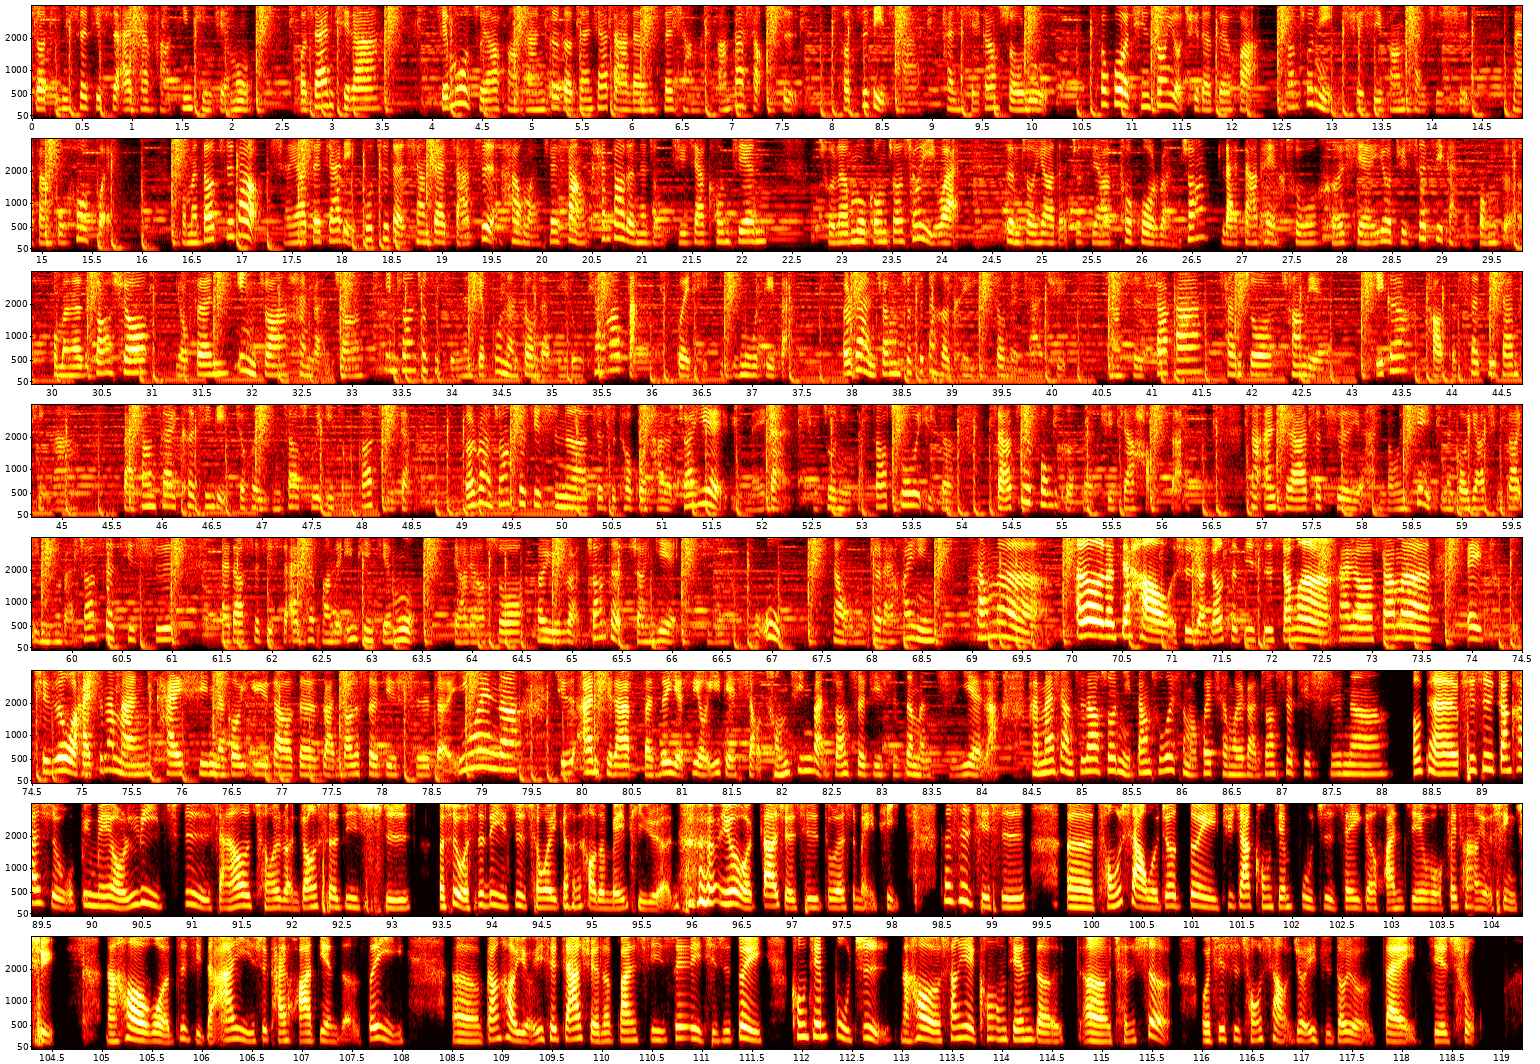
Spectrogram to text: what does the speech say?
收听设计师爱看房音频节目，我是安琪拉。节目主要访谈各个专家达人，分享买房大小事、投资理财和斜杠收入，透过轻松有趣的对话，帮助你学习房产知识，买房不后悔。我们都知道，想要在家里布置的像在杂志和网站上看到的那种居家空间，除了木工装修以外，更重要的就是要透过软装来搭配出和谐又具设计感的风格。我们的装修有分硬装和软装，硬装就是指那些不能动的，例如天花板、柜体以及木地板；而软装就是任何可以移动的家具，像是沙发、餐桌、窗帘。一个好的设计单品啊，摆放在客厅里就会营造出一种高级感。而软装设计师呢，正是透过他的专业与美感，协助你打造出一个杂志风格的居家豪宅。那安琪拉这次也很荣幸能够邀请到一名软装设计师来到设计师爱看房的音频节目，聊聊说关于软装的专业以及服务。那我们就来欢迎 Summer。Hello，大家好，我是软装设计师 Summer。Hello，Summer。哎，其实我还真的蛮开心能够遇到的软装设计师的，因为呢，其实安琪拉本身也是有一点小憧憬软装设计师这门职业啦，还蛮想知道说你当初为什么会成为软装设计师呢？OK，其实刚开始我并没有立志想要成为软装设计师。可是我是立志成为一个很好的媒体人，因为我大学其实读的是媒体，但是其实呃从小我就对居家空间布置这一个环节我非常有兴趣，然后我自己的阿姨是开花店的，所以呃刚好有一些家学的关系，所以其实对空间布置，然后商业空间的呃陈设，我其实从小就一直都有在接触。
